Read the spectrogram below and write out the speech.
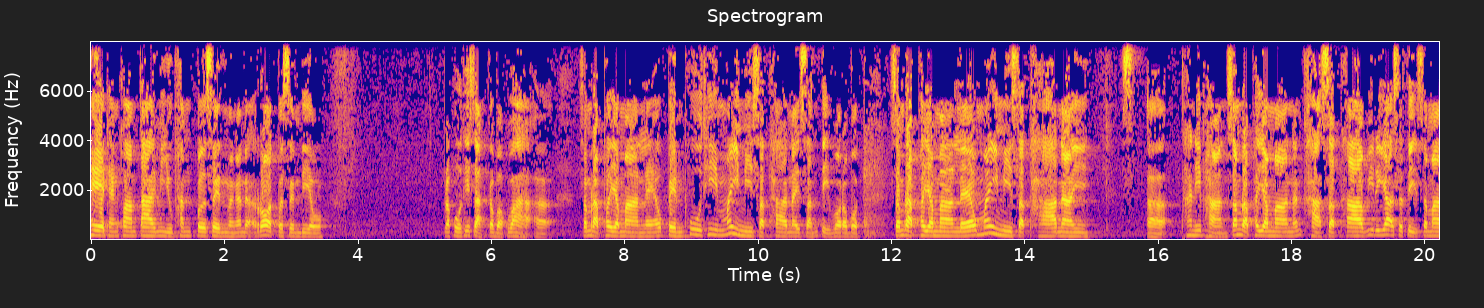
เหตุแห่งความตายมีอยู่พันเปอร์เซ็นต์เหมือนกันรอดเปอร์เซ็นต์เดียว พระโพธิสัตว์ก็บอกว่าสำหรับพยามารแล้วเป็นผู้ที่ไม่มีศรัทธาในสันติวรบทสำหรับพยามารแล้วไม่มีศรัทธาใน พระนิพพานสำหรับพยามานั้นขาดศรัทธาวิริยะสติสมา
